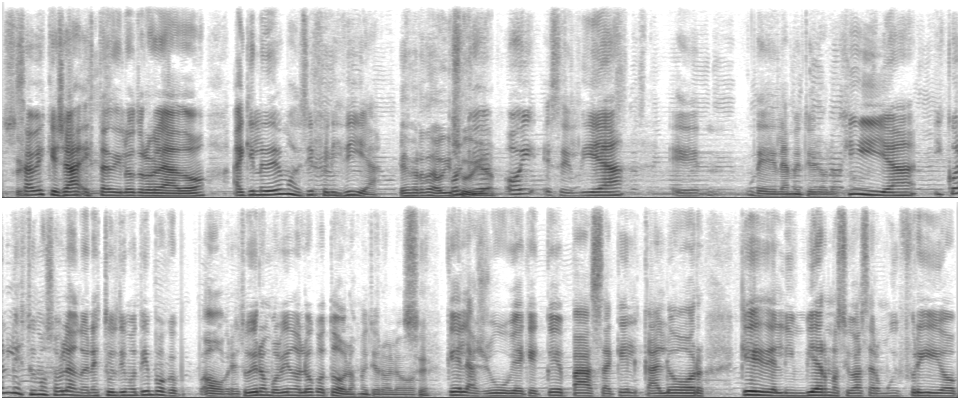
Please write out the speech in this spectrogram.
sabes que ya está del otro lado, a quien le debemos decir feliz día. Es verdad, hoy es su día. hoy es el día eh, de la meteorología y con él estuvimos hablando en este último tiempo que, pobre, estuvieron volviendo locos todos los meteorólogos. Sí. Que la lluvia, que qué pasa, que el calor, que del invierno si va a ser muy frío.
